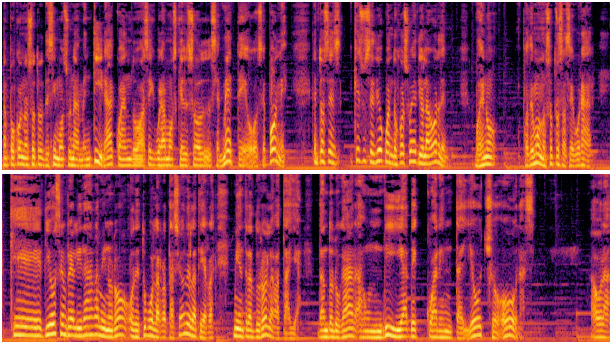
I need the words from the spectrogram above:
Tampoco nosotros decimos una mentira cuando aseguramos que el sol se mete o se pone. Entonces, ¿qué sucedió cuando Josué dio la orden? Bueno, podemos nosotros asegurar que Dios en realidad aminoró o detuvo la rotación de la Tierra mientras duró la batalla, dando lugar a un día de 48 horas. Ahora,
